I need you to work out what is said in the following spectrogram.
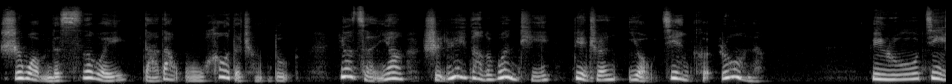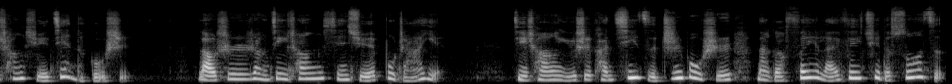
使我们的思维达到无后的程度？又怎样使遇到的问题变成有见可入呢？比如纪昌学剑的故事，老师让纪昌先学不眨眼。纪昌于是看妻子织布时那个飞来飞去的梭子，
